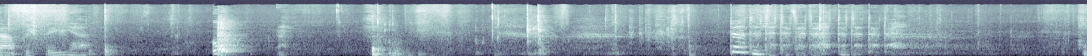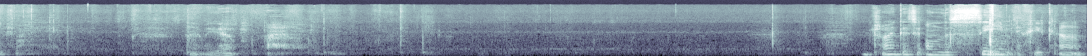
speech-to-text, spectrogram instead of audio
out with the... Uh. Da, da, da, there we go. And try and get it on the seam if you can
